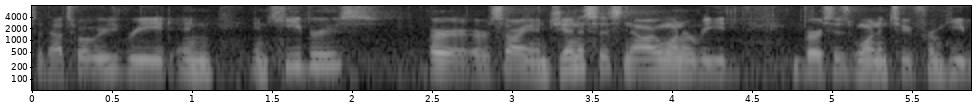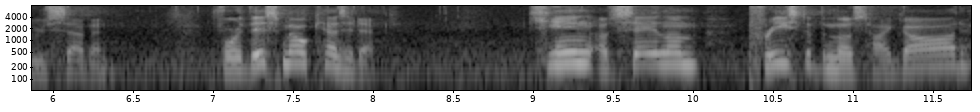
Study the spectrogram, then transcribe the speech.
So that's what we read in, in Hebrews, or, or sorry, in Genesis. Now I want to read verses 1 and 2 from Hebrews 7. For this Melchizedek, king of Salem, priest of the Most High God,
